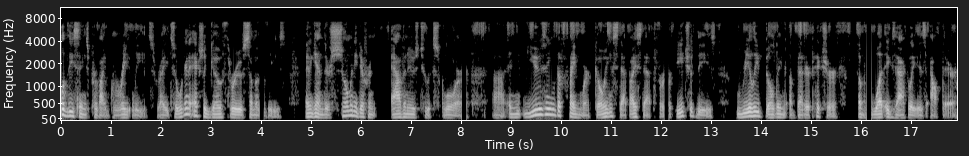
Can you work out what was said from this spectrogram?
of these things provide great leads, right? So we're going to actually go through some of these. And again, there's so many different avenues to explore. Uh, and using the framework, going step by step for each of these, really building a better picture of what exactly is out there.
